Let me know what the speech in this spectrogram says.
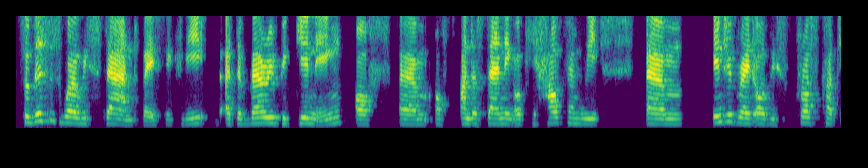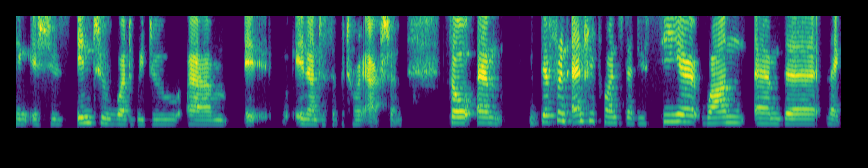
So this is where we stand basically at the very beginning of um, of understanding okay how can we um, integrate all these cross-cutting issues into what we do um, in anticipatory action. So um, different entry points that you see here. One, um, the like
